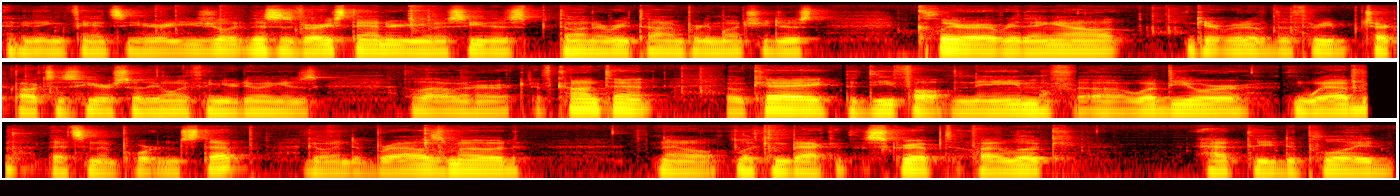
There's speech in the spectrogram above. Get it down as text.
anything fancy here. Usually, this is very standard. You're to see this done every time pretty much. You just clear everything out, get rid of the three checkboxes here. So the only thing you're doing is allow interactive content. Okay, the default name uh, web viewer web, that's an important step. Go into browse mode. Now looking back at the script, if I look at the deployed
